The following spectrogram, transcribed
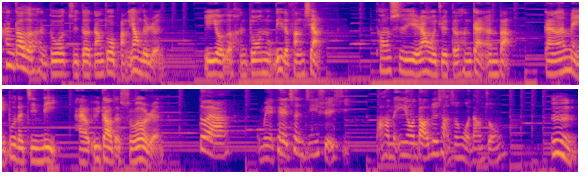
看到了很多值得当做榜样的人，也有了很多努力的方向。同时，也让我觉得很感恩吧，感恩每一步的经历，还有遇到的所有人。对啊，我们也可以趁机学习，把他们应用到日常生活当中。嗯，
